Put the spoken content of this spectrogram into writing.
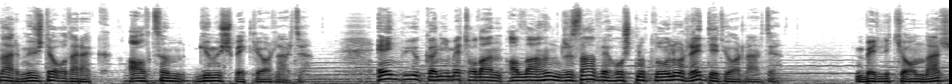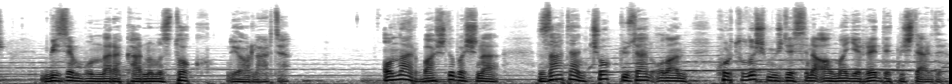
Onlar müjde olarak altın, gümüş bekliyorlardı en büyük ganimet olan Allah'ın rıza ve hoşnutluğunu reddediyorlardı. Belli ki onlar bizim bunlara karnımız tok diyorlardı. Onlar başlı başına zaten çok güzel olan kurtuluş müjdesini almayı reddetmişlerdi.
